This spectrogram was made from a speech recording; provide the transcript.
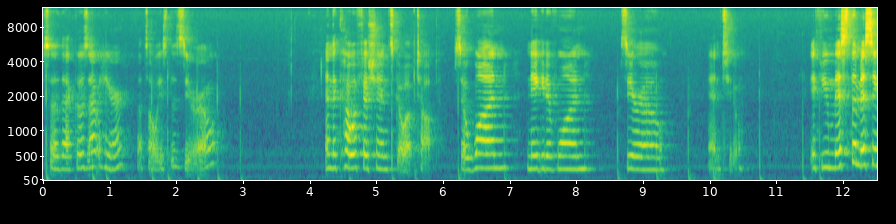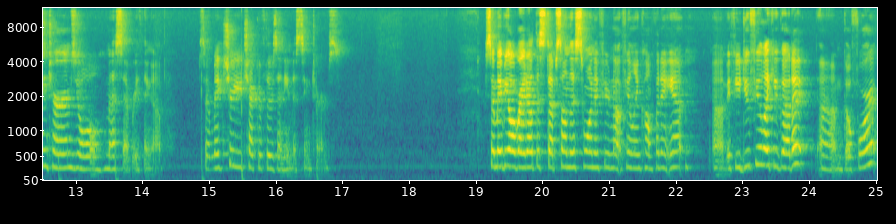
So that goes out here. That's always the 0. And the coefficients go up top. So 1, negative 1, 0, and 2. If you miss the missing terms, you'll mess everything up. So make sure you check if there's any missing terms. So maybe I'll write out the steps on this one if you're not feeling confident yet. Um, if you do feel like you got it, um, go for it.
